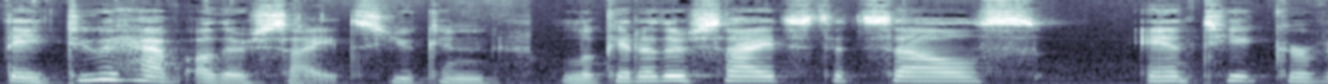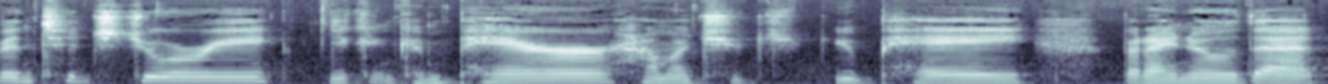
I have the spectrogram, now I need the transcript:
they do have other sites. You can look at other sites that sells antique or vintage jewelry. You can compare how much you you pay, but I know that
